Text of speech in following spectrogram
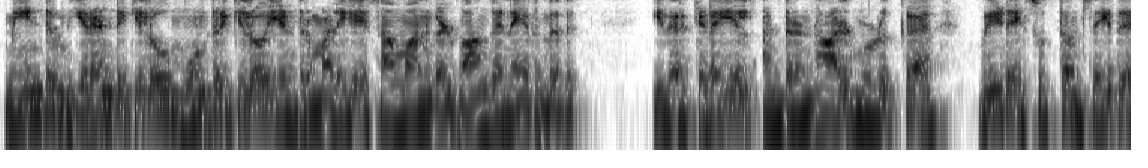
மீண்டும் இரண்டு கிலோ மூன்று கிலோ என்று மளிகை சாமான்கள் வாங்க நேர்ந்தது. இதற்கிடையில் அன்று நாள் முழுக்க வீடை சுத்தம் செய்து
